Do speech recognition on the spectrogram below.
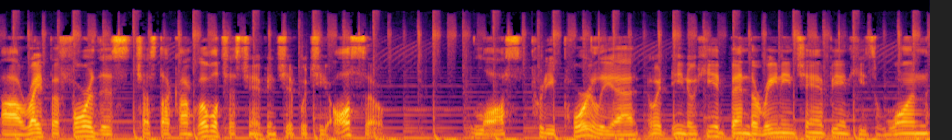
uh, right before this Chess.com Global Chess Championship, which he also lost pretty poorly at. You know, he had been the reigning champion. He's won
